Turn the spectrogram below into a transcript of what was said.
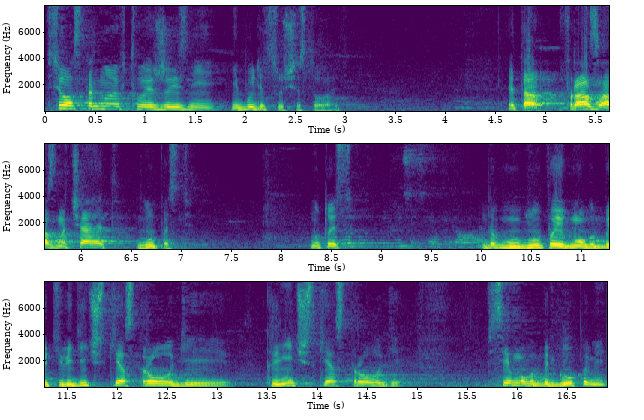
все остальное в твоей жизни не будет существовать. Эта фраза означает глупость. Ну, то есть, да, глупые могут быть и ведические астрологи, и клинические астрологи. Все могут быть глупыми.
